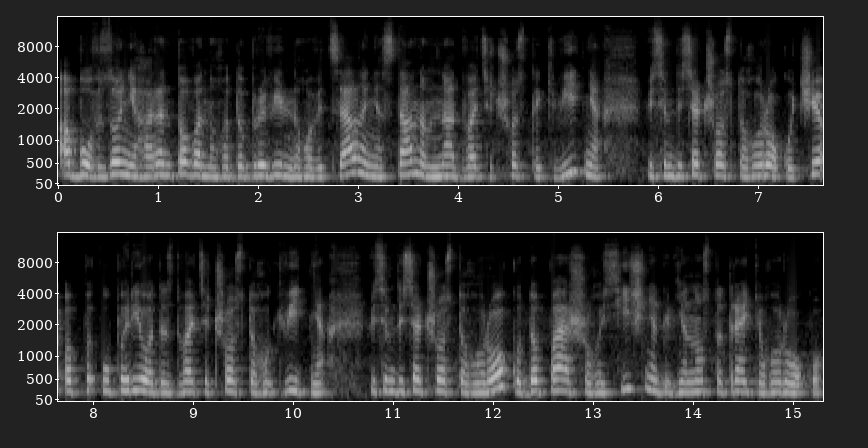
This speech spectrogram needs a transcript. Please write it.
або в зоні гарантованого добровільного відселення станом на 26 квітня 86 року, чи у періоди з 26 квітня 86 року до 1 січня 93 року.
